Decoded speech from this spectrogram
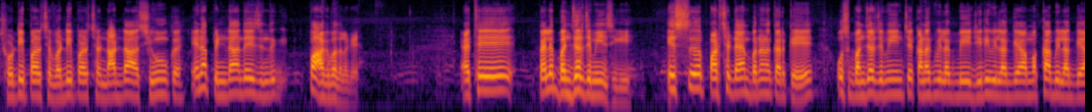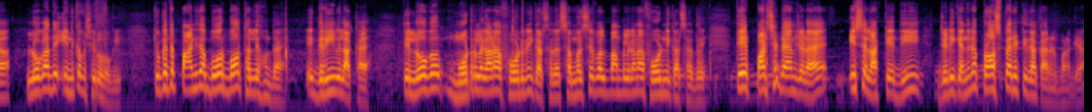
ਛੋਟੀ ਪਰਛ, ਵੱਡੀ ਪਰਛ, ਨਾਡਾ, ਸਿਉਂਕ, ਇਹਨਾਂ ਪਿੰਡਾਂ ਦੇ ਜ਼ਿੰਦਗੀ, ਭਾਗ ਬਦਲ ਗਏ। ਇੱਥੇ ਪਹਿਲੇ ਬੰਜਰ ਜ਼ਮੀਨ ਸੀਗੀ। ਇਸ ਪਰਛ ਡੈਮ ਬਣਨ ਕਰਕੇ ਉਸ ਬੰਜਰ ਜ਼ਮੀਨ 'ਚ ਕਣਕ ਵੀ ਲੱਗ ਪਈ, ਜੀਰੀ ਵੀ ਲੱਗ ਗਿਆ, ਮੱਕਾ ਵੀ ਲੱਗ ਗਿਆ, ਲੋਕਾਂ ਦੇ ਇਨਕਮ ਸ਼ੁਰੂ ਹੋ ਗਈ। ਕਿਉਂਕਿ ਇੱਥੇ ਪਾਣੀ ਦਾ ਬੋਰ ਬਹੁਤ ਥੱਲੇ ਹੁੰਦਾ ਹੈ, ਇਹ ਗਰੀਬ ਇਲਾਕਾ ਹੈ। ਤੇ ਲੋਕ ਮੋਟਰ ਲਗਾਉਣਾ ਅਫੋਰਡ ਨਹੀਂ ਕਰ ਸਕਦੇ ਸਮਰਸੀਬਲ ਪੰਪ ਲਗਾਉਣਾ ਅਫੋਰਡ ਨਹੀਂ ਕਰ ਸਕਦੇ। ਤੇ ਪਰਛ ਡੈਮ ਜਿਹੜਾ ਹੈ, ਇਸ ਇਲਾਕੇ ਦੀ ਜਿਹੜੀ ਕਹਿੰਦੇ ਨਾ ਪ੍ਰੋਸਪੈਰਿਟੀ ਦਾ ਕਾਰਨ ਬਣ ਗਿਆ।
